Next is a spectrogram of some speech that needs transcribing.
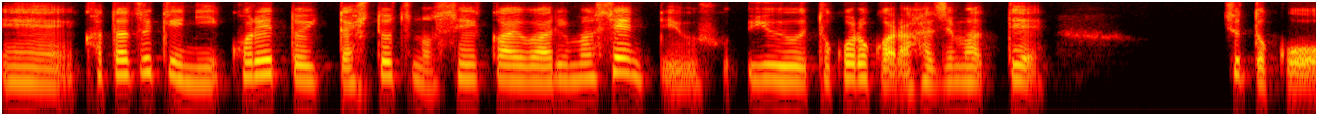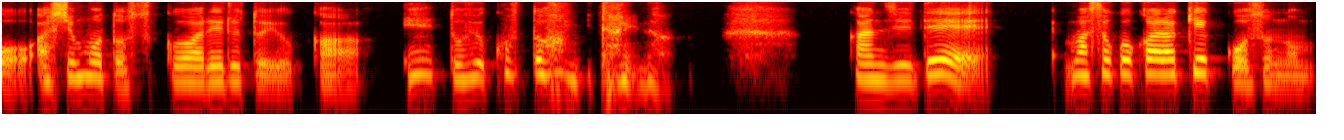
えー、片付けにこれといった一つの正解はありませんっていういうところから始まって、ちょっとこう足元すくわれるというか、え、どういうこと？みたいな感じで、まあ、そこから結構その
